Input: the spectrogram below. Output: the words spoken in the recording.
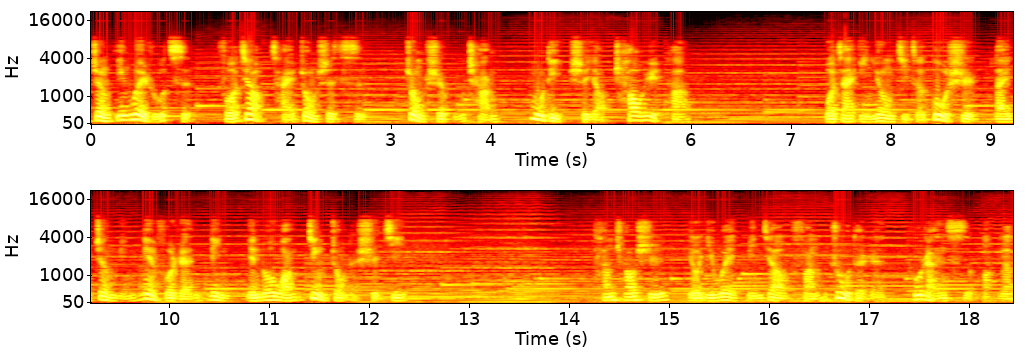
正因为如此，佛教才重视死，重视无常。目的是要超越它。我再引用几则故事来证明念佛人令阎罗王敬重的时机。唐朝时，有一位名叫房柱的人突然死亡了，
